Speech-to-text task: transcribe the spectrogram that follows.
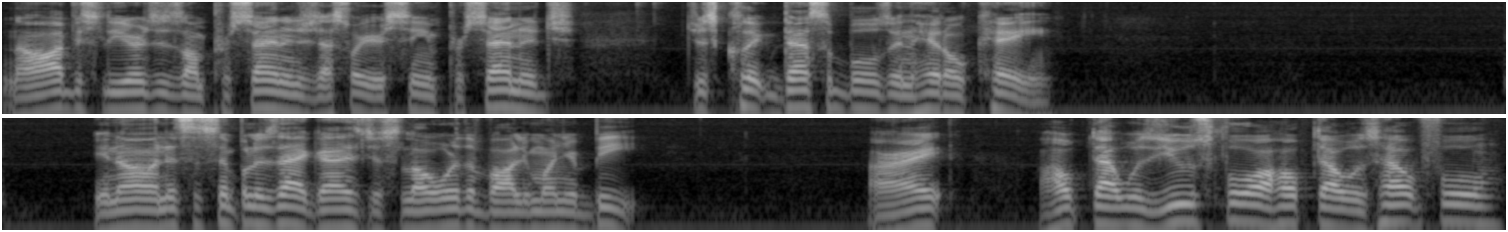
Now, obviously yours is on percentage. That's why you're seeing percentage. Just click decibels and hit OK. You know, and it's as simple as that, guys. Just lower the volume on your beat. Alright? I hope that was useful. I hope that was helpful.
